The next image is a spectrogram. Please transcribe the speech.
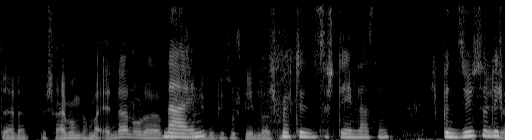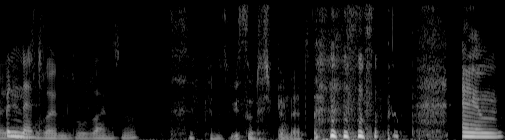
deine Beschreibung nochmal ändern oder möchtest Nein. du die wirklich so stehen lassen? Ich möchte sie so stehen lassen. Ich bin süß und Okay, ich ja, bin nett. So, sein, so seins, ne? Ich bin süß und ich bin nett. Ähm,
